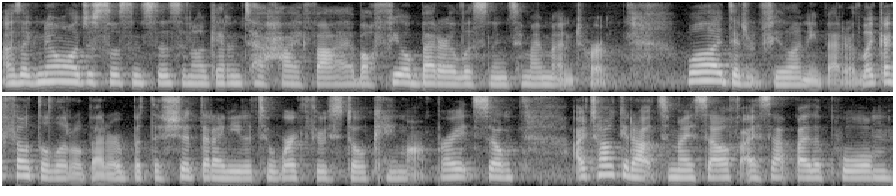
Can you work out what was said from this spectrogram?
I was like, no, I'll just listen to this and I'll get into high five. I'll feel better listening to my mentor. Well, I didn't feel any better. Like, I felt a little better, but the shit that I needed to work through still came up, right? So I talk it out to myself. I sat by the pool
